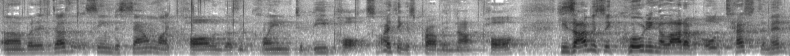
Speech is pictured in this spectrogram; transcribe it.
Uh, but it doesn't seem to sound like Paul and doesn't claim to be Paul. So I think it's probably not Paul. He's obviously quoting a lot of Old Testament.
